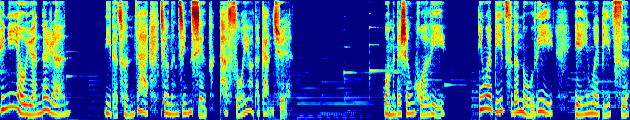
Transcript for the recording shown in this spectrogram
与你有缘的人，你的存在就能惊醒他所有的感觉。我们的生活里。因为彼此的努力，也因为彼此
